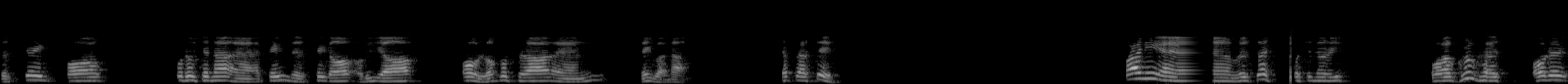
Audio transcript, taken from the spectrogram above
the state of Purushana and uh, attain the state of Riya or Lokuttara and Nirvana. Chapter 6. Finding and research questionnaires, our group has already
